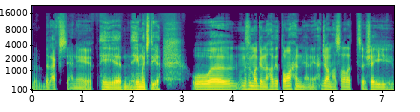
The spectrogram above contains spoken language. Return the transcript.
بالعكس يعني هي هي مجدية. ومثل ما قلنا هذه الطواحن يعني احجامها صارت شيء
